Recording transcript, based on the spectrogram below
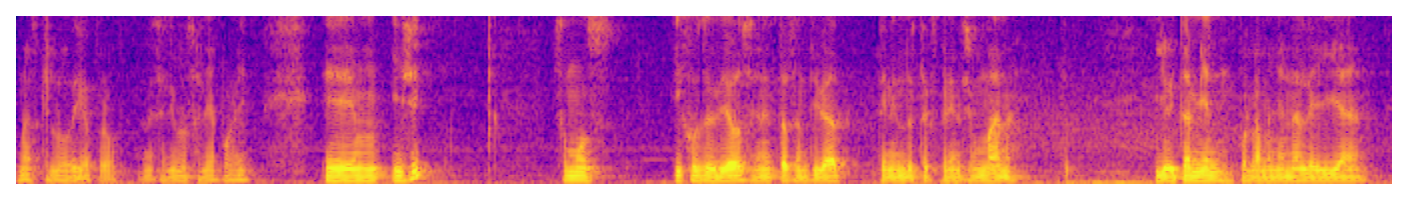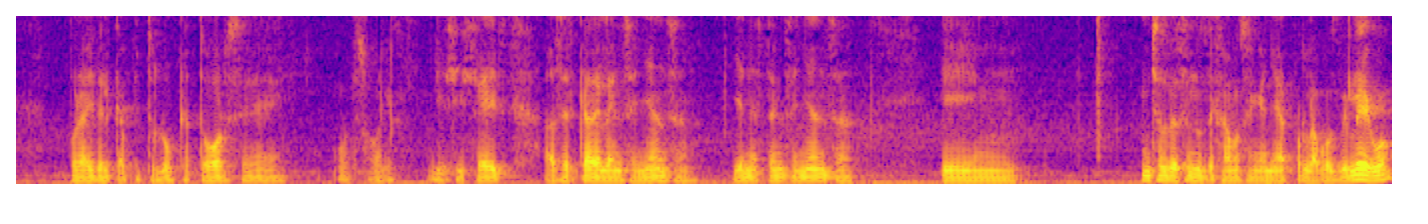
no es que lo diga, pero en ese libro salía por ahí. Eh, y sí, somos hijos de Dios en esta santidad, teniendo esta experiencia humana. Y hoy también por la mañana leía por ahí del capítulo 14, otro el 16, acerca de la enseñanza. Y en esta enseñanza em, muchas veces nos dejamos engañar por la voz del ego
